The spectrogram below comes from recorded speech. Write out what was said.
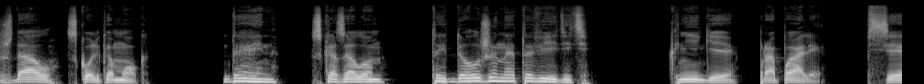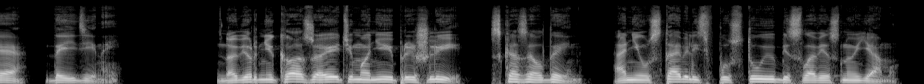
Ждал, сколько мог. «Дейн», — сказал он, — «ты должен это видеть». Книги пропали. Все до единой. «Наверняка за этим они и пришли», — сказал Дейн. Они уставились в пустую бессловесную яму.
